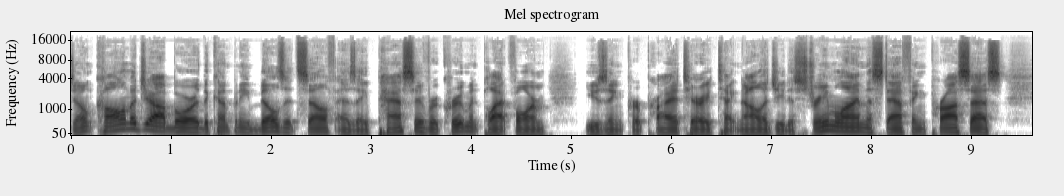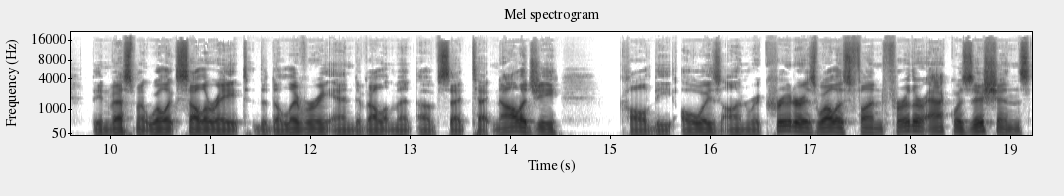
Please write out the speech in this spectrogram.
Don't call them a job board. The company bills itself as a passive recruitment platform using proprietary technology to streamline the staffing process. The investment will accelerate the delivery and development of said technology called the Always On Recruiter, as well as fund further acquisitions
